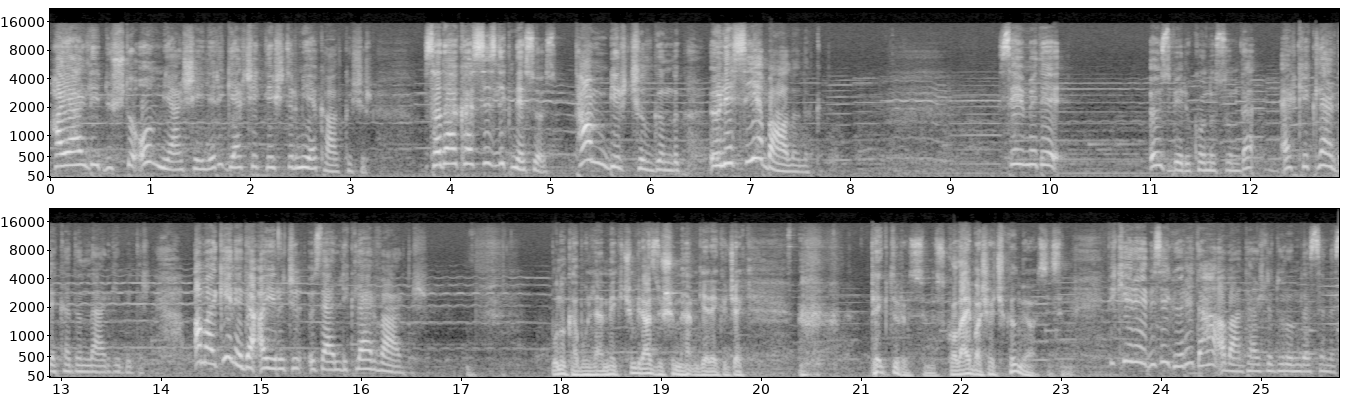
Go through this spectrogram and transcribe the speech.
Hayalde düştü olmayan şeyleri gerçekleştirmeye kalkışır. Sadakatsizlik ne söz? Tam bir çılgınlık, ölesiye bağlılık. Sevmede özveri konusunda erkekler de kadınlar gibidir. Ama gene de ayırıcı özellikler vardır. Bunu kabullenmek için biraz düşünmem gerekecek. Pek dürüstsünüz. Kolay başa çıkılmıyor sizinle. Bir kere bize göre daha avantajlı durumdasınız.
